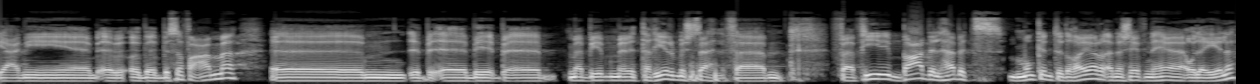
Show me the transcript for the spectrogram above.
يعني بصفة عامة ما التغيير مش سهل. ف ففي بعض ال habits ممكن تتغير أنا شايف إن هي قليلة.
